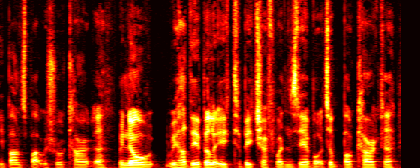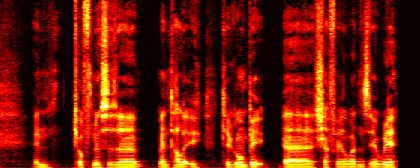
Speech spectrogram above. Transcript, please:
he bounced back with showed character. We know we had the ability to beat Sheffield Wednesday, but it's about character and toughness as a mentality to go and beat uh, Sheffield Wednesday away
